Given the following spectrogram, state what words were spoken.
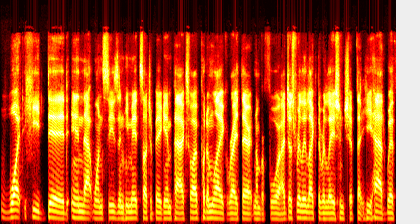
what he did in that one season. He made such a big impact. So I put him like right there at number four. I just really like the relationship that he had with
